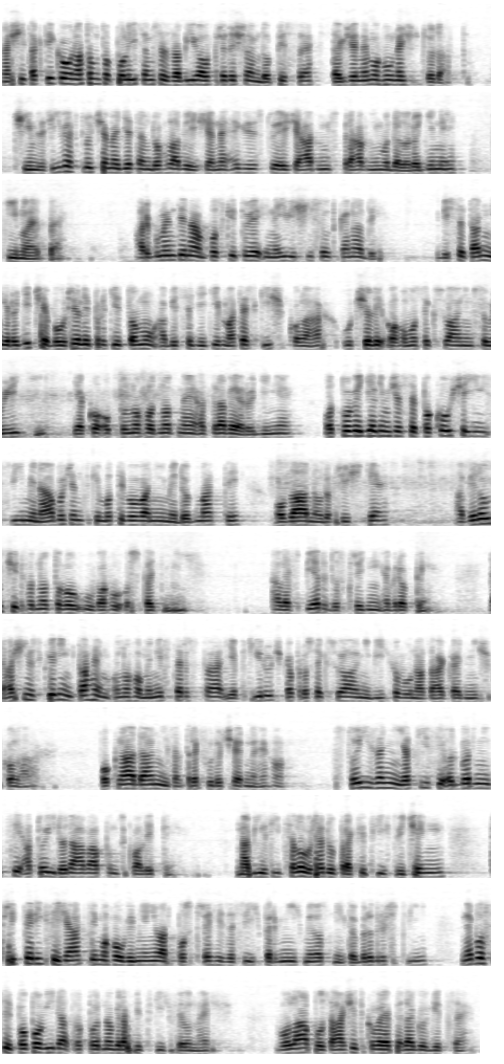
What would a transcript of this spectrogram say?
Naší taktikou na tomto poli jsem se zabýval v předešlém dopise, takže nemohu než dodat. Čím dříve vtlučeme dětem do hlavy, že neexistuje žádný správný model rodiny, tím lépe. Argumenty nám poskytuje i nejvyšší soud Kanady. Když se tamní rodiče bouřili proti tomu, aby se děti v mateřských školách učili o homosexuálním soužití jako o plnohodnotné a zdravé rodině, odpověděl jim, že se pokoušejí svými nábožensky motivovanými dogmaty ovládnout hřiště a vyloučit hodnotovou úvahu ostatních. Ale zpět do střední Evropy. Dalším skvělým tahem onoho ministerstva je příručka pro sexuální výchovu na základních školách. Pokládání za trefu do černého. Stojí za ní jacísi odborníci a to jí dodává punc kvality. Nabízí celou řadu praktických cvičení, při kterých si žáci mohou vyměňovat postřehy ze svých prvních milostných dobrodružství nebo si popovídat o pornografických filmech. Volá po zážitkové pedagogice.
